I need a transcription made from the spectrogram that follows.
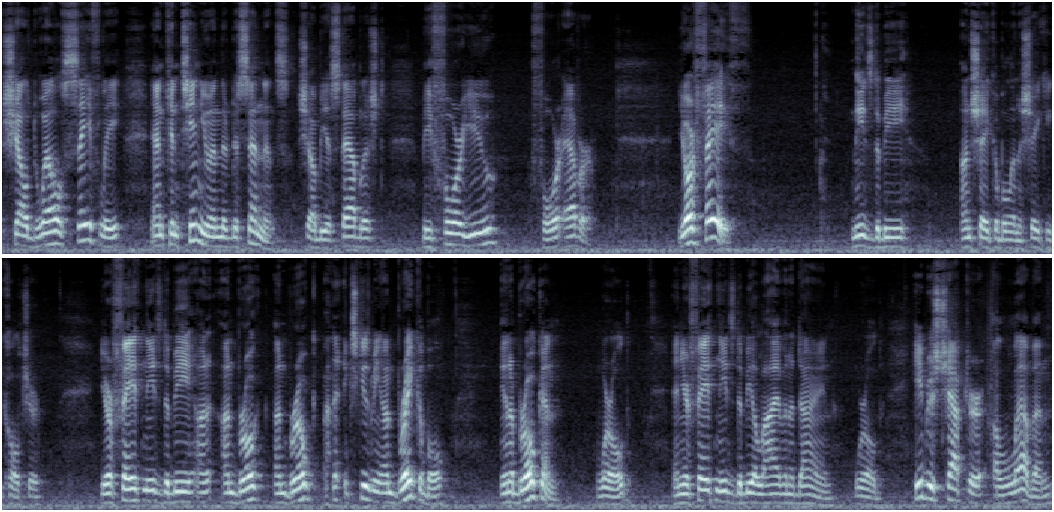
shall dwell safely and continue, and their descendants shall be established before you forever. Your faith needs to be unshakable in a shaky culture. Your faith needs to be un- unbroke, unbroke, excuse me, unbreakable in a broken world, and your faith needs to be alive in a dying world. Hebrews chapter 11.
